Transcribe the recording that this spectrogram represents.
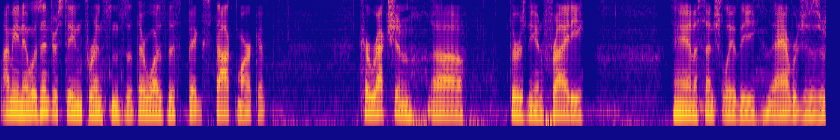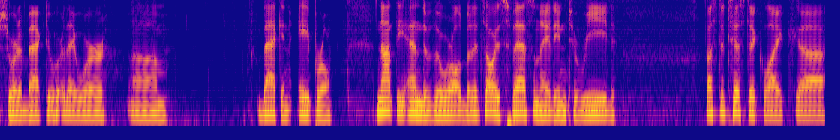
I mean, it was interesting, for instance, that there was this big stock market correction uh, Thursday and Friday, and essentially the, the averages are sort of back to where they were um, back in April. Not the end of the world, but it's always fascinating to read a statistic like. Uh,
